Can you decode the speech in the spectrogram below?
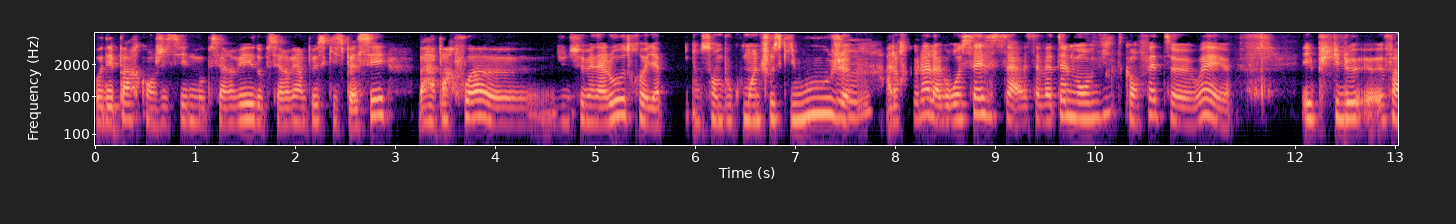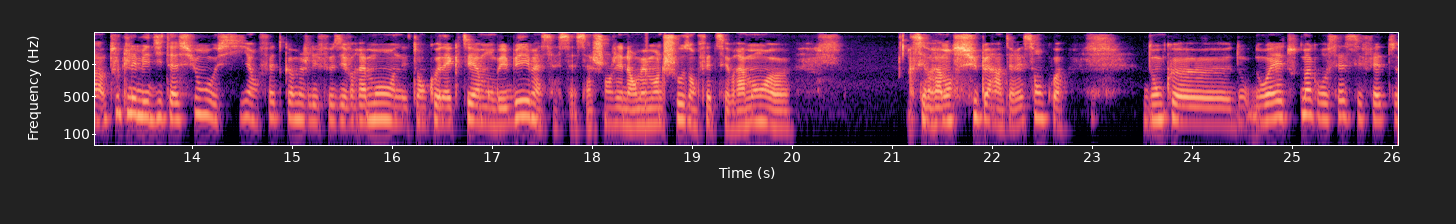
au départ, quand j'essayais de m'observer, d'observer un peu ce qui se passait, bah, parfois, d'une semaine à l'autre, on sent beaucoup moins de choses qui bougent. Mhm. Alors que là, la grossesse, ça, va tellement vite qu'en fait, ouais. Et puis, le, euh, enfin, toutes les méditations aussi, en fait, comme je les faisais vraiment en étant connectée à mon bébé, bah, ça, ça, change énormément de choses. En fait, c'est vraiment, c'est vraiment super intéressant, quoi. Donc, donc, ouais, toute ma grossesse s'est faite,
